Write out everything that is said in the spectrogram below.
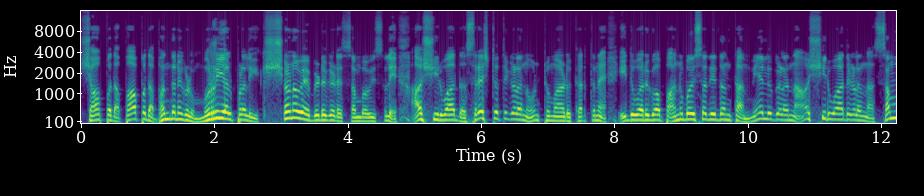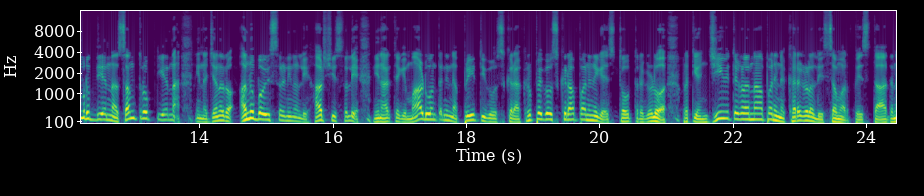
ಶಾಪದ ಪಾಪದ ಬಂಧನಗಳು ಮುರಿಯಲ್ಪಡಲಿ ಕ್ಷಣವೇ ಬಿಡುಗಡೆ ಸಂಭವಿಸಲಿ. ಆಶೀರ್ವಾದ ಶ್ರೇಷ್ಠತೆಗಳನ್ನು ಉಂಟು ಮಾಡು ಕರ್ತನೆ. ಇದುವರೆಗೂ ಅಪ್ಪ ಅನುಭವಿಸದಿದ್ದಂಥ ಮೇಲುಗಳನ್ನು, ಆಶೀರ್ವಾದಗಳನ್ನು, ಸಮೃದ್ಧಿಯನ್ನು, ಸಂತೃಪ್ತಿಯನ್ನು ನಿನ್ನ ಜನರು ಅನುಭವಿಸಲಿ ಹರ್ಷಿಸಲಿ. ನಿನ್ನ ಅರ್ಥಗೆ ಮಾಡುವಂತ ನಿನ್ನ ಪ್ರೀತಿಗೋಸ್ಕರ, ಕೃಪೆಗೋಸ್ಕರ ಅಪ್ಪ ನಿನಗೆ ಸ್ತೋತ್ರಗಳು. ಪ್ರತಿಯೊಂದು ಜೀವಿತಗಳನ್ನ ಅಪ್ಪ ನಿನ್ನ ಕರಗಳಲ್ಲಿ ಸಮರ್ಪಿಸ್ತಾ ಅದನ್ನ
